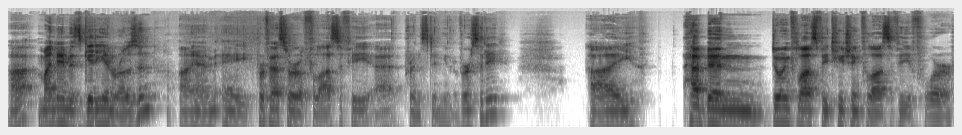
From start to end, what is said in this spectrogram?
Uh, my name is Gideon Rosen. I am a professor of philosophy at Princeton University. I have been doing philosophy, teaching philosophy for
